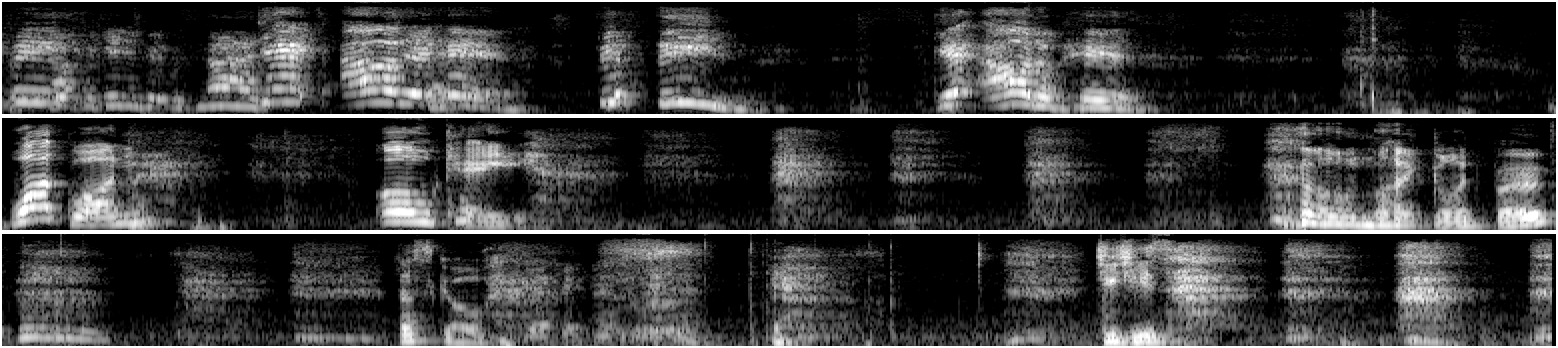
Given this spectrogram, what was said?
baby! That beginning bit was mad. Get out of here! 15! Get out of here! Walk one. Okay. Oh my god, bro. Let's go. Yeah, GG's.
